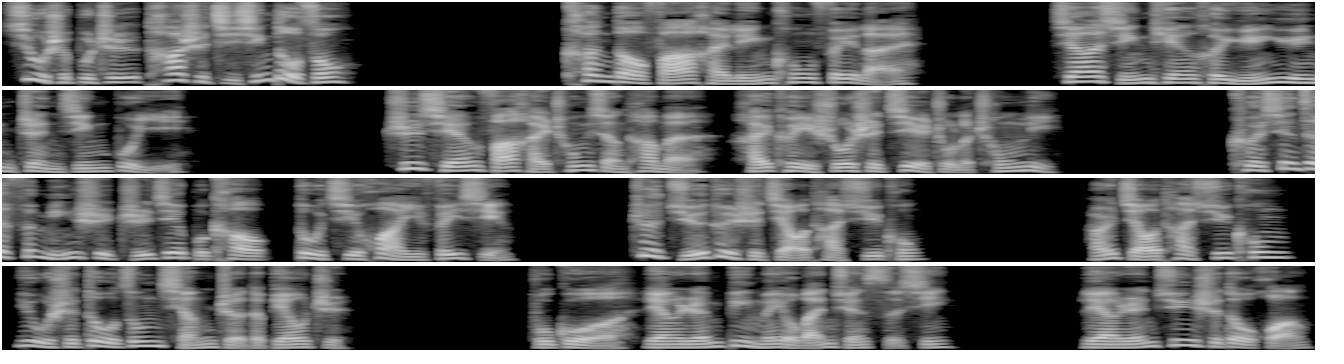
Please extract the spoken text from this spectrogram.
就是不知他是几星斗宗。看到法海凌空飞来，嘉刑天和云云震惊不已。之前法海冲向他们，还可以说是借助了冲力，可现在分明是直接不靠斗气化翼飞行，这绝对是脚踏虚空，而脚踏虚空又是斗宗强者的标志。不过，两人并没有完全死心。两人均是斗皇，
